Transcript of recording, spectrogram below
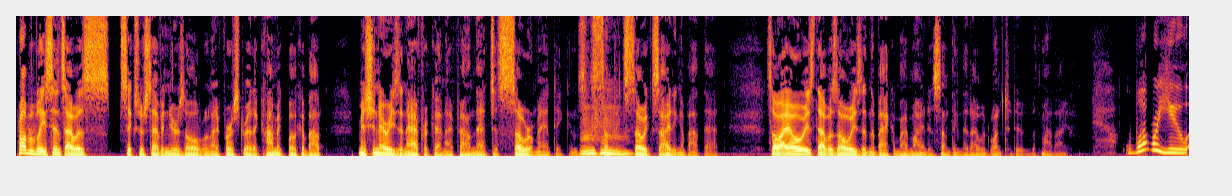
probably since I was six or seven years old when I first read a comic book about missionaries in Africa, and I found that just so romantic and Mhm. something so exciting about that. So I always that was always in the back of my mind as something that I would want to do with my life. What were you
